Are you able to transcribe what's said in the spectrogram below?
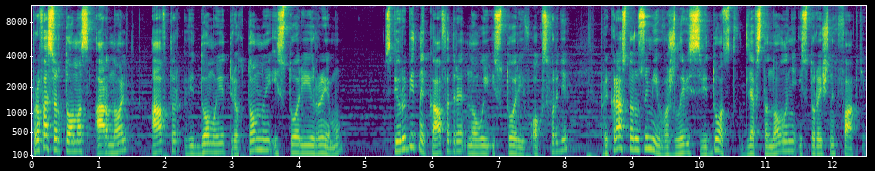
Професор Томас Арнольд, автор відомої трьохтомної історії Риму, співробітник кафедри нової історії в Оксфорді, прекрасно розумів важливість свідоцтв для встановлення історичних фактів.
